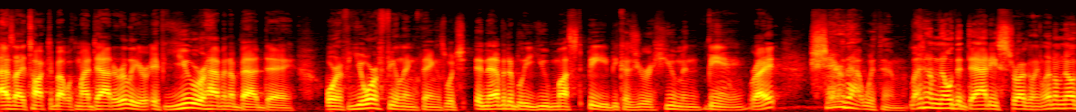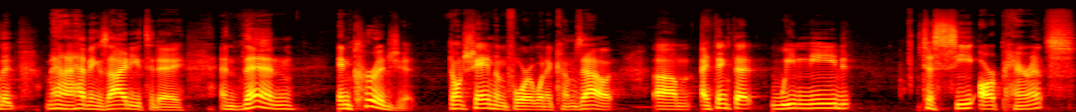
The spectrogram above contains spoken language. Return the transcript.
as I talked about with my dad earlier, if you are having a bad day, or if you're feeling things, which inevitably you must be because you're a human being, right? Share that with him. Let him know that daddy's struggling. Let him know that, man, I have anxiety today. And then encourage it. Don't shame him for it when it comes out. Um, I think that we need to see our parents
